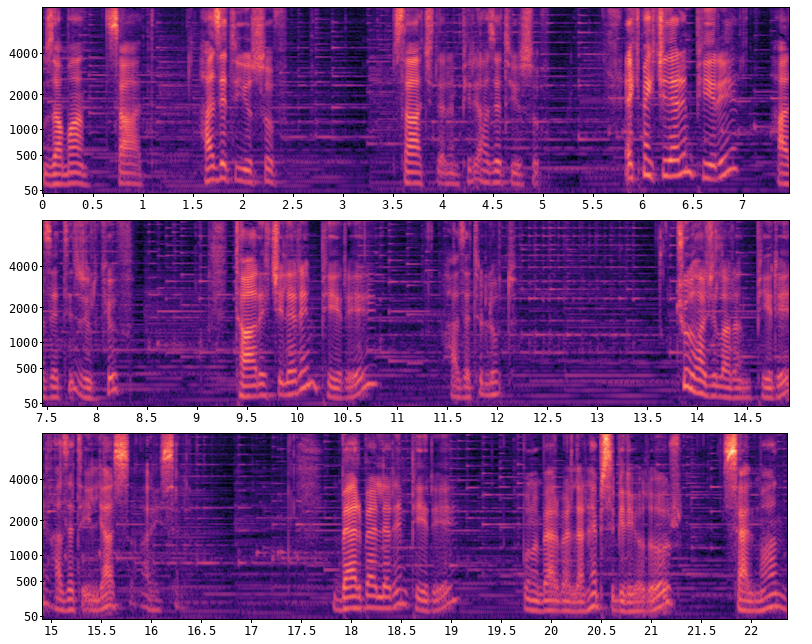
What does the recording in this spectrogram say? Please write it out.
Zaman, saat. Hazreti Yusuf. Saatçilerin piri Hazreti Yusuf. Ekmekçilerin piri Hazreti Zülküf. Tarihçilerin piri Hazreti Lut. Çulhacıların piri Hazreti İlyas aleyhisselam. Berberlerin piri, bunu berberler hepsi biliyordur, Selman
